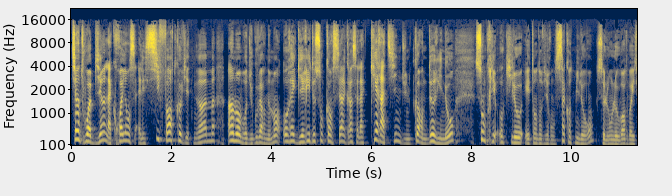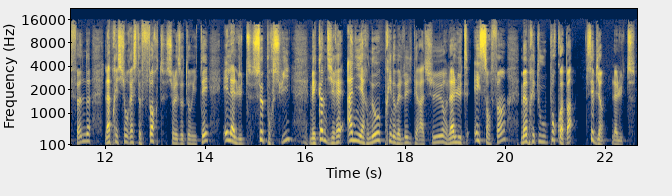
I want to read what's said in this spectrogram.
Tiens-toi bien, la croyance, elle est si forte qu'au Vietnam, un membre du gouvernement aurait guéri de son cancer grâce à la kératine d'une corne de rhino. Son prix au kilo étant d'environ 50 000 euros, selon le World Fund. La pression reste forte sur les autorités et la lutte se poursuit. Mais comme dirait Annie Ernaux, prix Nobel de littérature, la lutte est sans fin. Mais après tout, pourquoi pas? C'est bien la lutte.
